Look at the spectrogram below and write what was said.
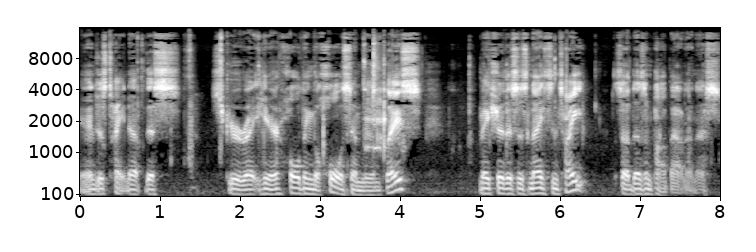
and just tighten up this screw right here, holding the whole assembly in place. Make sure this is nice and tight so it doesn't pop out on us.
